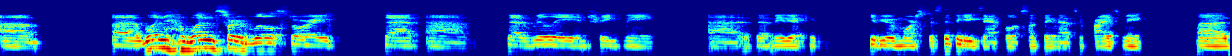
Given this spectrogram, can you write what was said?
Um, uh, one one sort of little story that uh, that really intrigued me. Uh, that maybe I can give you a more specific example of something that surprised me. Uh,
